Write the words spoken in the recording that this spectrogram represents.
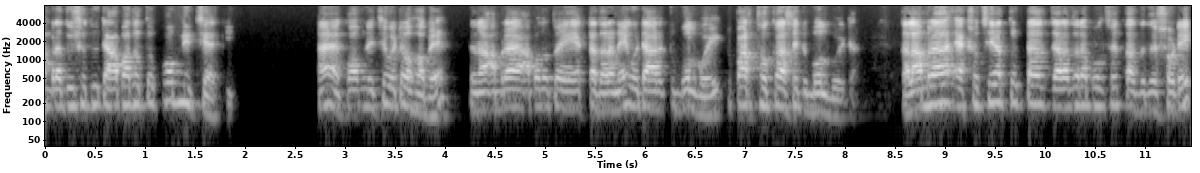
আমরা দুইশো দুইটা আপাতত কম নিচ্ছি আর কি। হ্যাঁ কম নিচ্ছি, ওইটাও হবে। আমরা আপাতত একটা দ্বারা নেই, ওইটা আর একটু বলব, একটু পার্থক্য আছে, একটু বলব এটা। তাহলে আমরা একশো ছিয়াত্তরটা যারা যারা বলছে তাদের সঠিক।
